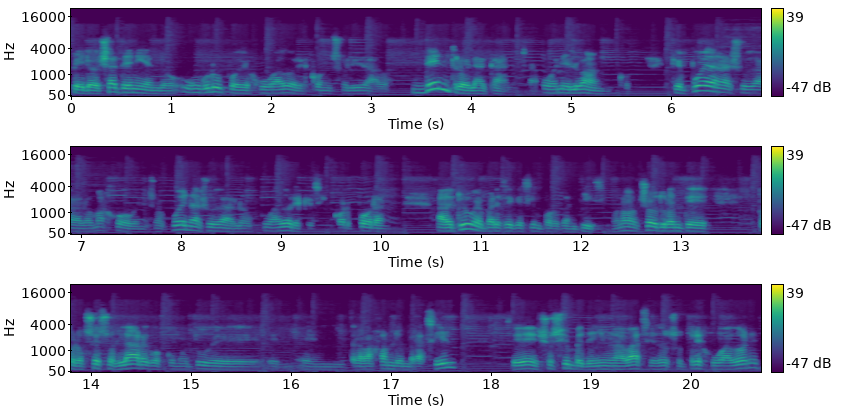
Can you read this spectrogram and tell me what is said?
Pero ya teniendo un grupo de jugadores consolidados dentro de la cancha o en el banco, que puedan ayudar a los más jóvenes o pueden ayudar a los jugadores que se incorporan al club me parece que es importantísimo. ¿no? Yo durante procesos largos como tuve trabajando en Brasil, yo siempre tenía una base de dos o tres jugadores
